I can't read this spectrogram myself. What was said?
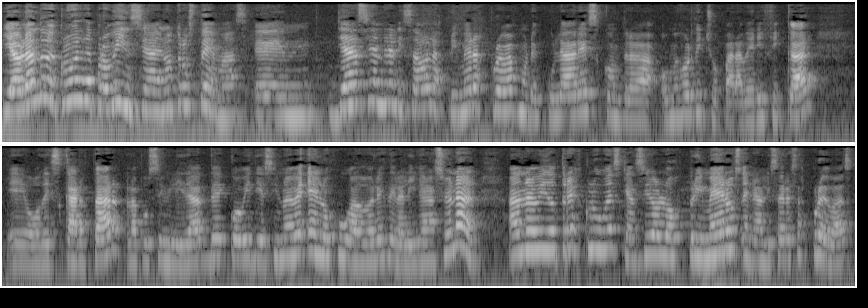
Y hablando de clubes de provincia, en otros temas, em, ya se han realizado las primeras pruebas moleculares contra, o mejor dicho, para verificar eh, o descartar la posibilidad de COVID-19 en los jugadores de la Liga Nacional. Han habido tres clubes que han sido los primeros en realizar esas pruebas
